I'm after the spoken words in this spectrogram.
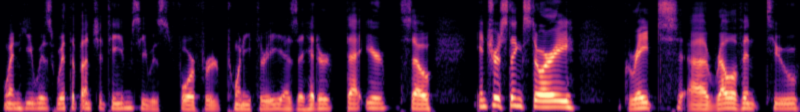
when he was with a bunch of teams. He was four for 23 as a hitter that year. So interesting story great, uh, relevant to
